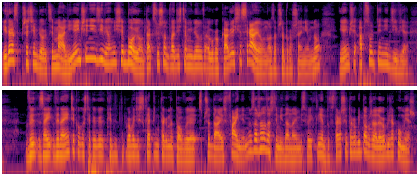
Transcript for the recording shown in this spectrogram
I teraz przedsiębiorcy mali, ja im się nie dziwię, oni się boją, tak? Słyszą 20 milionów euro kary i się srają, no za przeproszeniem, no. Ja im się absolutnie nie dziwię. Wy, zaj, wynajęcie kogoś takiego, kiedy ty prowadzisz sklep internetowy, sprzedajesz, fajnie, no zarządzasz tymi danymi swoich klientów, starasz się to robić dobrze, ale robisz jak umiesz.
